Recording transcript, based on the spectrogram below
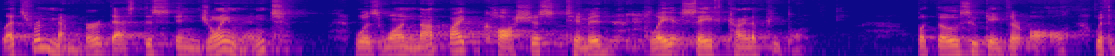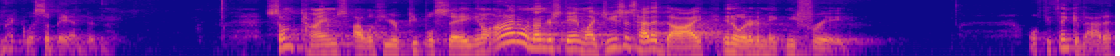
let's remember that this enjoyment was won not by cautious, timid, play it safe kind of people, but those who gave their all with reckless abandon. Sometimes I will hear people say, you know, I don't understand why Jesus had to die in order to make me free. Well, if you think about it,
